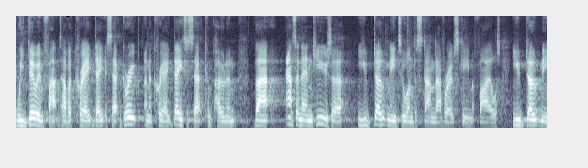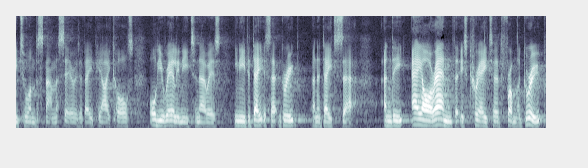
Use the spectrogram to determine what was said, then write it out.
we do, in fact, have a create dataset group and a create dataset component that, as an end user, you don't need to understand Avro schema files. You don't need to understand the series of API calls. All you really need to know is you need a dataset group and a dataset. and the ARN that is created from the group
